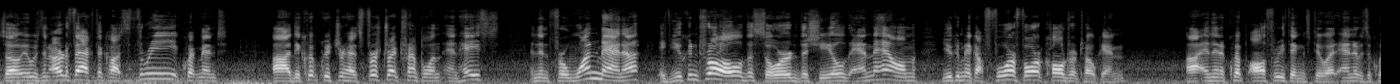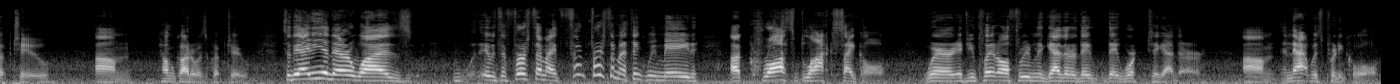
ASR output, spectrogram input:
So it was an artifact that cost three equipment. Uh, the equipped creature has first strike, trample, and, and, haste. And then for one mana, if you control the sword, the shield, and the helm, you can make a 4-4 Kaldra token, uh, and then equip all three things to it. And it was equipped too. Um, helm Kaldra was equipped too. So the idea there was, it was the first time I first time I think we made a cross block cycle where if you played all three of them together, they, they worked together. Um, and that was pretty cool.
